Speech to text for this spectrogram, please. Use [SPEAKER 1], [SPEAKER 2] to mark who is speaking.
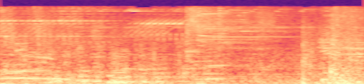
[SPEAKER 1] Yeah.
